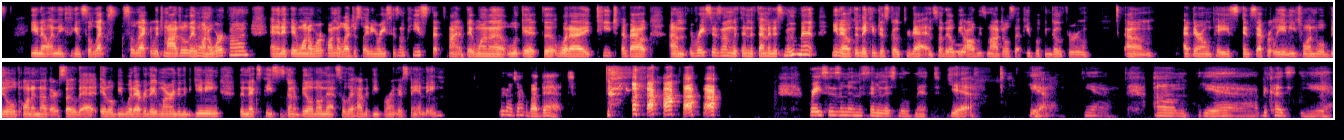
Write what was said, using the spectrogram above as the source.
you know, and they can select select which module they want to work on. And if they want to work on the legislating racism piece, that's fine. If they want to look at the what I teach about um, racism within the feminist movement, you know, then they can just go through that. And so there'll be all these modules that people can go through um, at their own pace and separately, and each one will build on another so that it'll be whatever they learned in the beginning. The next piece is going to build on that so they'll have a deeper understanding. We're going to talk about that. Racism in the feminist movement. Yeah. Yeah. Yeah. Um, yeah, because yeah.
